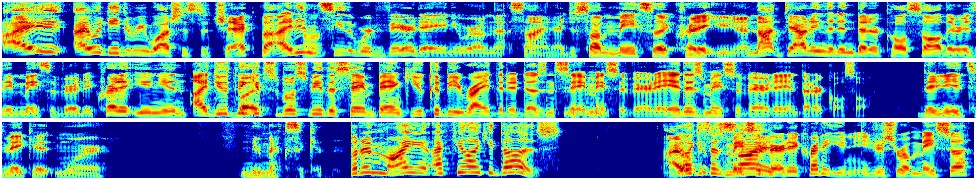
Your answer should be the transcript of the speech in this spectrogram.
I I would need to rewatch this to check, but I didn't Huh? see the word Verde anywhere on that sign. I just saw Mesa Credit Union. I'm not doubting that in Better Call Saul there is a Mesa Verde Credit Union. I do think But- Mm-hmm. it's supposed to be the same bank. You could be right that it doesn't say Mesa Verde. It is Mesa Verde and Better Call Saul. They needed to make it more New Mexican. But in my, I feel like it does. I I feel like it says Mesa sign. Verde Credit Union. You just wrote Mesa.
